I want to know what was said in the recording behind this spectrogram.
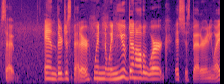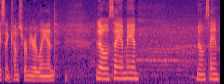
so, and they're just better. When, when you've done all the work, it's just better anyways, and it comes from your land. You know what I'm saying, man? You know what I'm saying?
